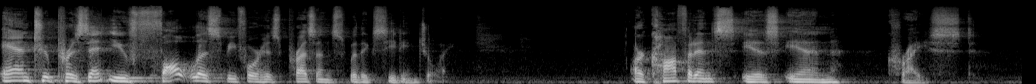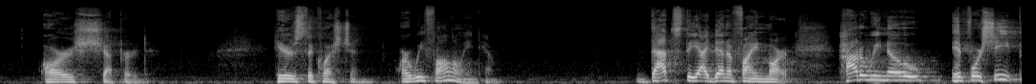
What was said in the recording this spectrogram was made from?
and to present you faultless before his presence with exceeding joy. Our confidence is in Christ, our shepherd. Here's the question Are we following him? That's the identifying mark. How do we know if we're sheep?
